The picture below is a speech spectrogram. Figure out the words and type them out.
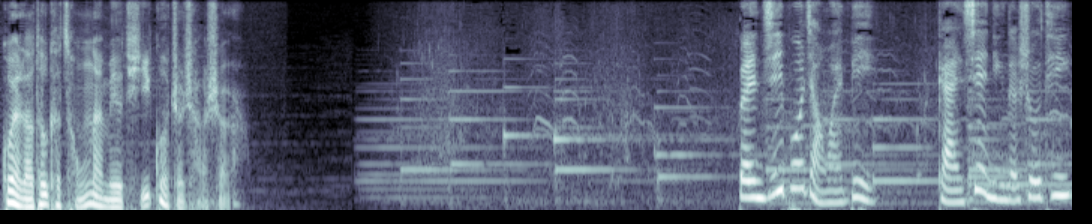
怪老头可从来没有提过这茬事儿。本集播讲完毕，感谢您的收听。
